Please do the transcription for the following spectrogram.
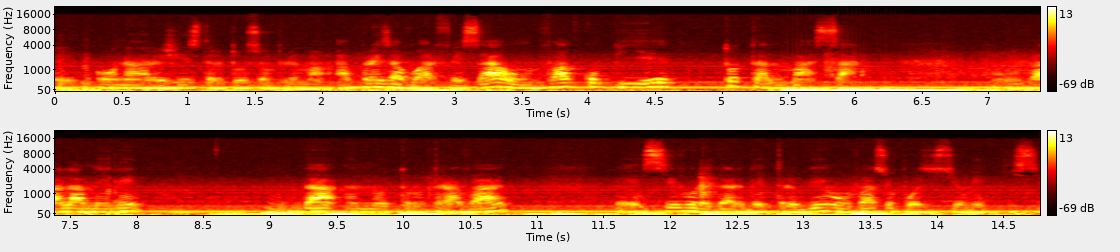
et on enregistre tout simplement. Après avoir fait ça on va copier totalement ça. On va l'amener dans notre travail et si vous regardez très bien on va se positionner ici.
